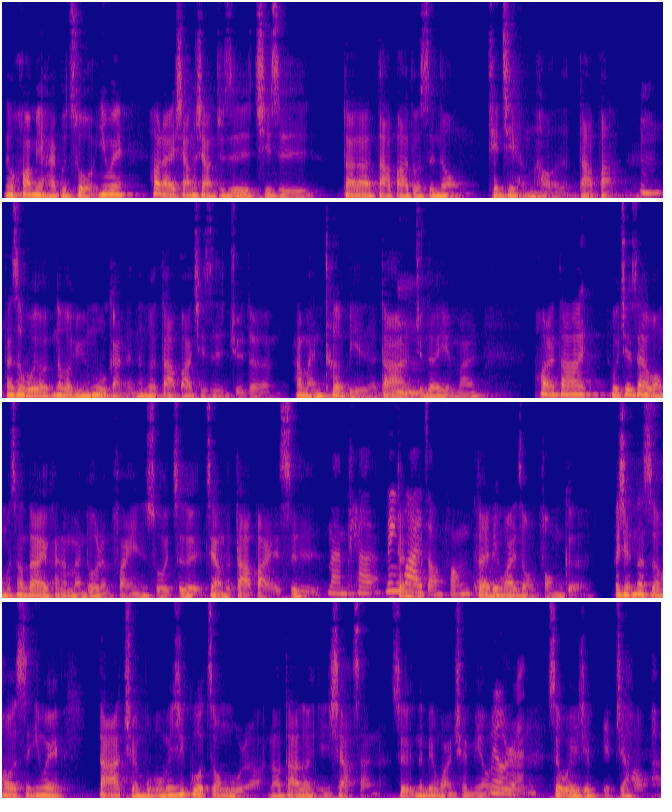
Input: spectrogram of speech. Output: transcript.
那个画面还不错，因为后来想想，就是其实大大的大坝都是那种天气很好的大坝，嗯但是我有那个云雾感的那个大坝，其实觉得还蛮特别的，大家嗯觉得也蛮。后来大家，我记得在网络上，大家也看到蛮多人反映说，这个这样的大坝也是蛮漂亮，另外一种风格，对另外一种风格。而且那时候是因为大家全部我们已经过中午了，然后大家都已经下山了，所以那边完全没有没有人，所以我也就也比较好拍。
